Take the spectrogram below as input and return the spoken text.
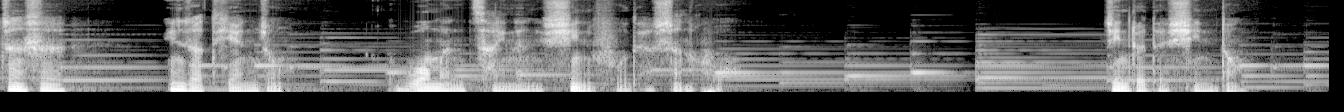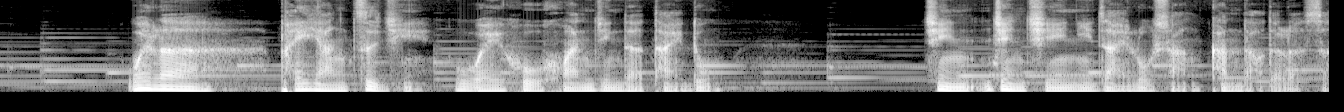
正是因着天主，我们才能幸福的生活。今日的行动。为了培养自己维护环境的态度，请捡起你在路上看到的垃圾。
